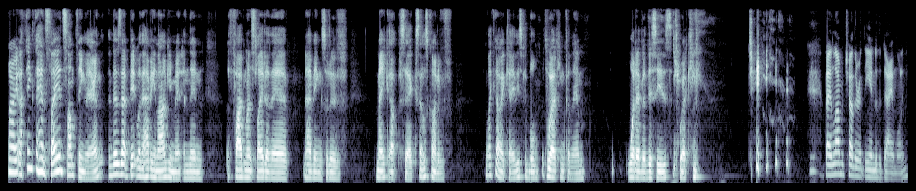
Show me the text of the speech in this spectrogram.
No, I think they had had something there, and there's that bit where they're having an argument, and then five minutes later they're having sort of makeup sex. That was kind of like, oh, okay, these people, it's working for them. Whatever this is, it's working. they love each other at the end of the day, Lonnie.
